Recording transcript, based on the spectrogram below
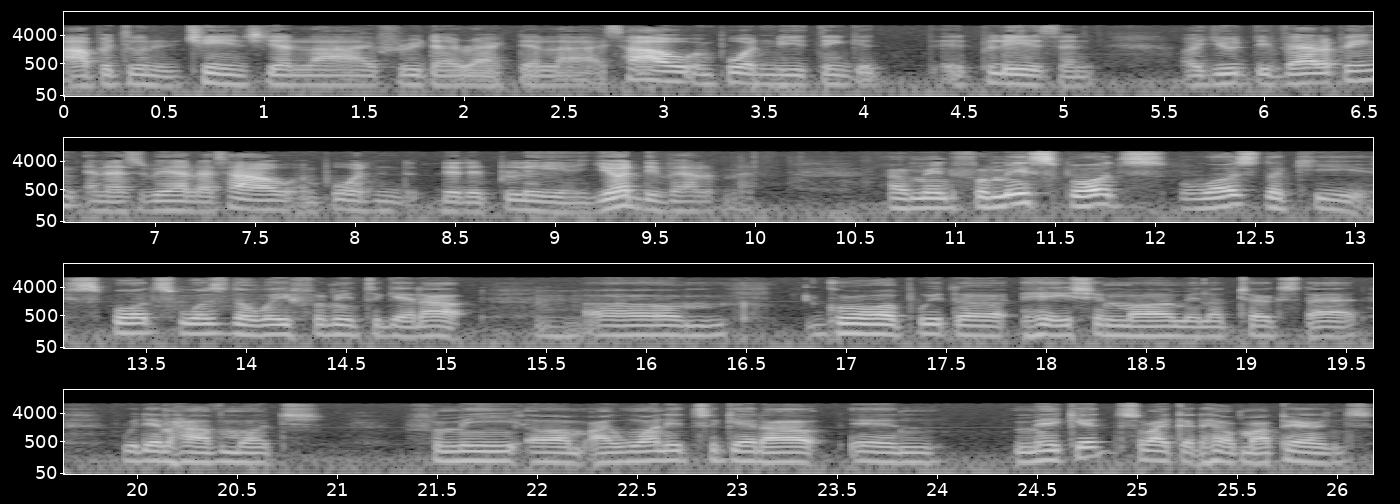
opportunity to change their lives, redirect their lives. How important do you think it it plays in a youth developing, and as well as how important did it play in your development? I mean, for me, sports was the key. Sports was the way for me to get out. Mhm. Um, grow up with a Haitian mom and a Turk's dad. We didn't have much. For me, um, I wanted to get out and make it so I could help my parents.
